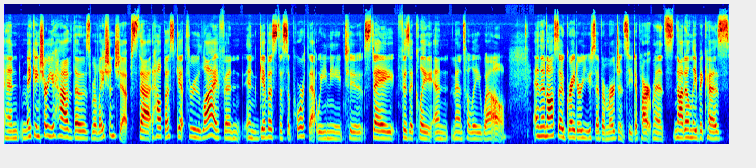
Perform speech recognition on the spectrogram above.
and making sure you have those relationships that help us get through life and, and give us the support that we need to stay physically and mentally well. And then also greater use of emergency departments, not only because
